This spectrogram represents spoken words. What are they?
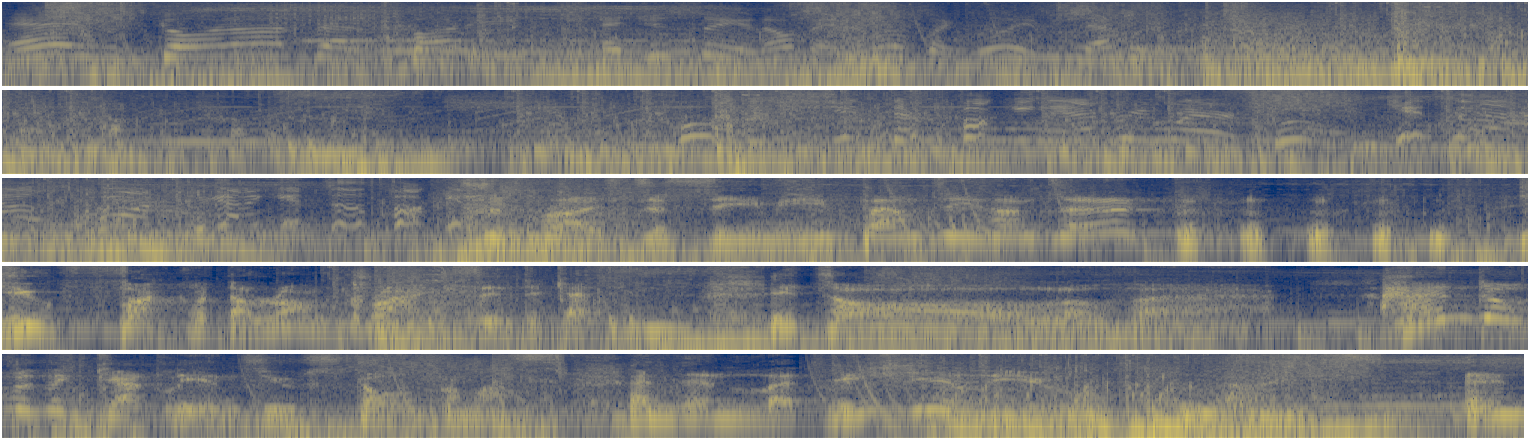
Hey, what's going on, best buddy? Hey, just so you know, man, everyone's like really upset with Holy shit, they're fucking everywhere. Get to the house. Come on, we gotta get to the fucking. Surprised to see me, bounty hunter? you fuck with the wrong crime syndicate. It's all over. Hand over the Gatlians you stole from us, and then let me kill you. Nice and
